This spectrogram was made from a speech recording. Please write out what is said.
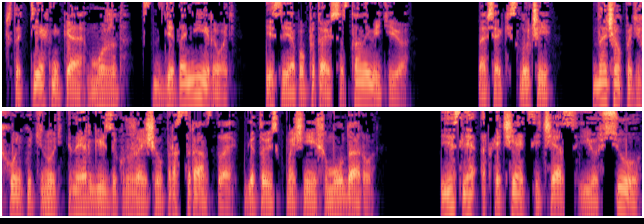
что техника может детонировать, если я попытаюсь остановить ее. На всякий случай начал потихоньку тянуть энергию из окружающего пространства, готовясь к мощнейшему удару. Если откачать сейчас ее всю,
